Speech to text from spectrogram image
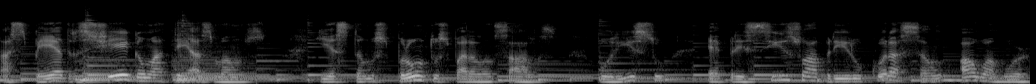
as pedras chegam até as mãos e estamos prontos para lançá-las. Por isso é preciso abrir o coração ao amor.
